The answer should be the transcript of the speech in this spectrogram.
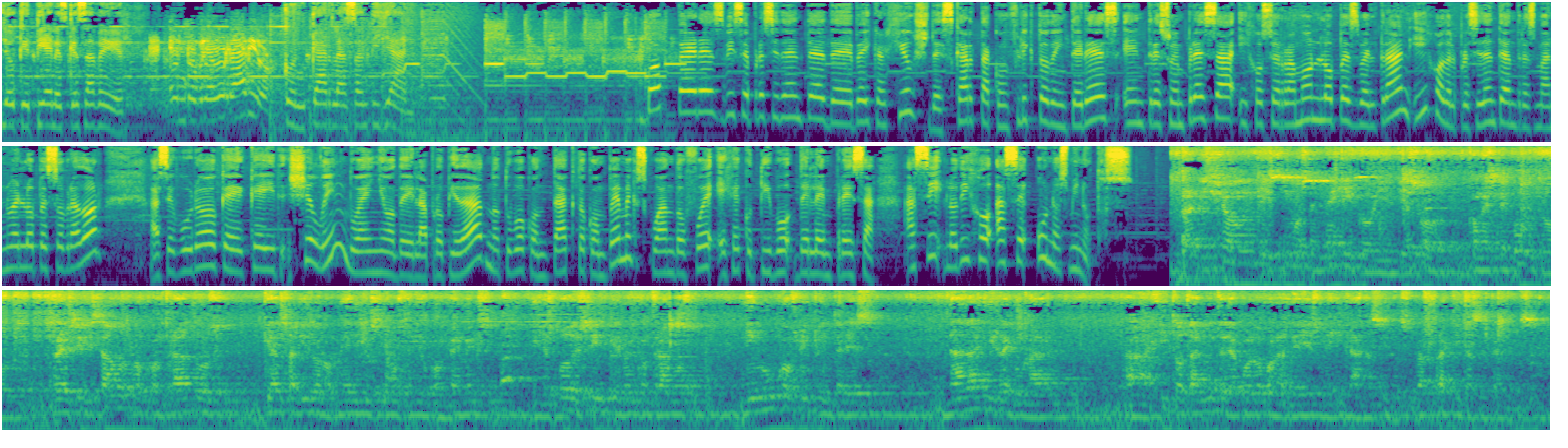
Lo que tienes que saber. En W Radio. Con Carla Santillán. Bob Pérez, vicepresidente de Baker Hughes, descarta conflicto de interés entre su empresa y José Ramón López Beltrán, hijo del presidente Andrés Manuel López Obrador. Aseguró que Kate Schilling, dueño de la propiedad, no tuvo contacto con Pemex cuando fue ejecutivo de la empresa. Así lo dijo hace unos minutos. Revisión que hicimos en México, y empiezo con este punto, revisamos los contratos que han salido a los medios que hemos tenido con Pemex y les puedo decir que no encontramos ningún conflicto de interés, nada irregular uh, y totalmente de acuerdo con las leyes mexicanas y las prácticas de Pemex.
